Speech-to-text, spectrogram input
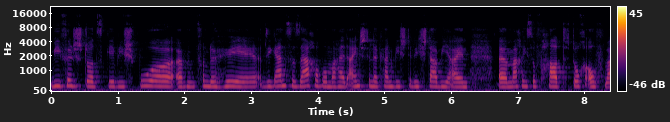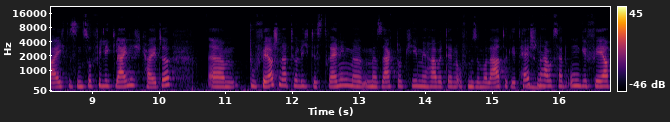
wie viel Sturz gebe ich Spur ähm, von der Höhe, die ganze Sache, wo man halt einstellen kann, wie stelle ich Stabi ein, äh, mache ich so Fahrt doch auf weich. Das sind so viele Kleinigkeiten ähm, du fährst natürlich das Training, man, man sagt, okay, wir haben den auf dem Simulator getestet mhm. und haben gesagt, ungefähr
